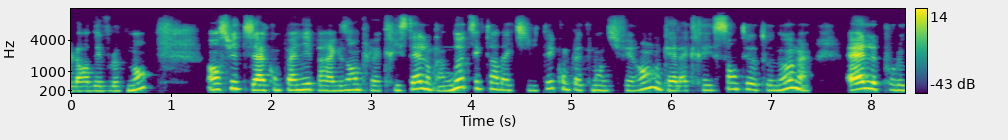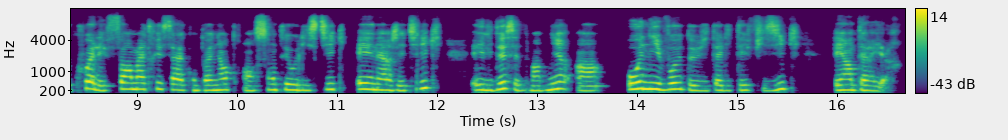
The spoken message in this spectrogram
leur développement. Ensuite, j'ai accompagné par exemple Christelle, donc un autre secteur d'activité complètement différent. Donc, elle a créé Santé Autonome. Elle, pour le coup, elle est formatrice et accompagnante en santé holistique et énergétique. Et l'idée, c'est de maintenir un haut niveau de vitalité physique et intérieure.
